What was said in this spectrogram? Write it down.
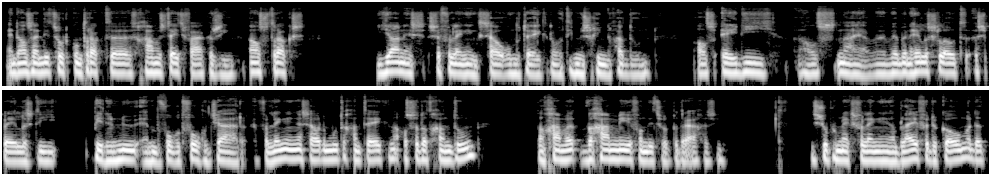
En dan zijn dit soort contracten, gaan we steeds vaker zien. Als straks Janis zijn verlenging zou ondertekenen, wat hij misschien gaat doen. Als AD, als, nou ja, we, hebben een hele sloot spelers die binnen nu en bijvoorbeeld volgend jaar verlengingen zouden moeten gaan tekenen. Als ze dat gaan doen, dan gaan we, we gaan meer van dit soort bedragen zien die Supermax verlengingen blijven er komen. Dat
